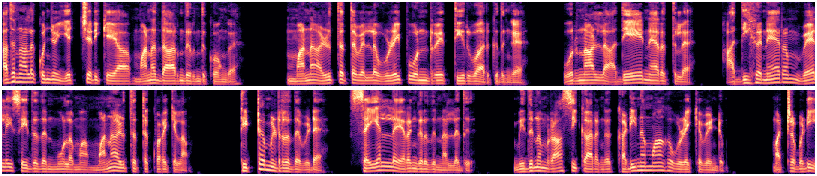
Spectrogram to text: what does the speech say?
அதனால கொஞ்சம் எச்சரிக்கையா மனதார்ந்து இருந்துக்கோங்க. மன அழுத்தத்த வெல்ல உழைப்பு ஒன்றே தீர்வா இருக்குதுங்க. ஒரு நாள்ல அதே நேரத்துல அதிக நேரம் வேலை செய்ததன் மூலமா மன அழுத்தத்த குறைக்கலாம். திட்டமிடுறத விட செயல்ல இறங்குறது நல்லது. மிதுனம் ராசிக்காரங்க கடினமாக உழைக்க வேண்டும். மற்றபடி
